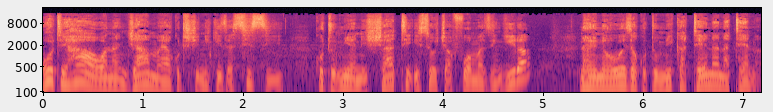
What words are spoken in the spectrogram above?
wote hawa wana njama ya kutushinikiza sisi kutumia nishati isiyochafua mazingira na inayoweza kutumika tena na tena,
